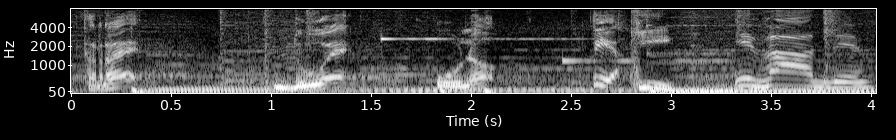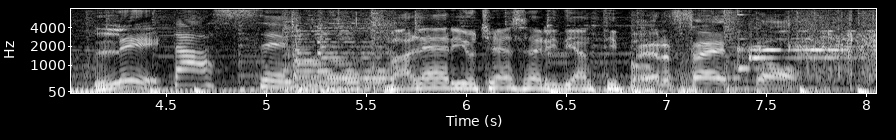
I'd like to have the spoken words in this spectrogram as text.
3, 2, 1, via! Chi? Evade. Le. Tasse. Valerio Cesari di Antipop. Perfetto!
